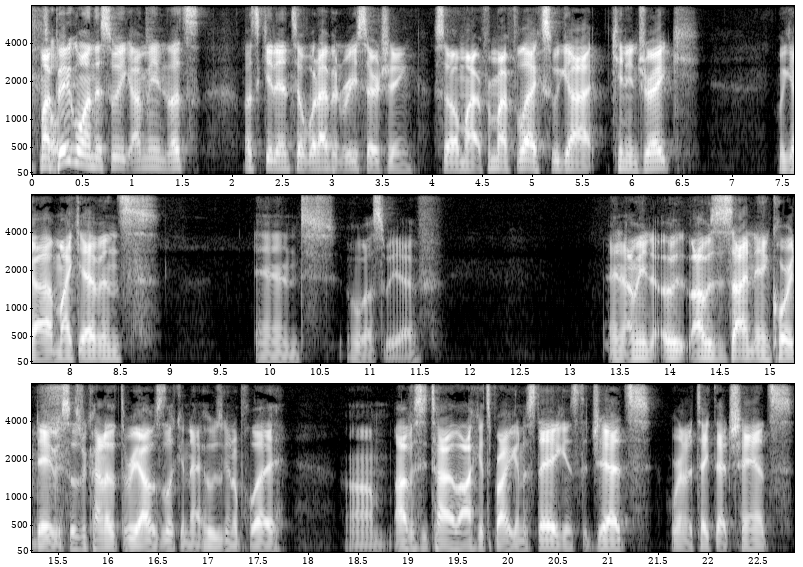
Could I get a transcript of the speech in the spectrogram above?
my big one this week. I mean, let's let's get into what I've been researching. So my for my flex, we got Kenyon Drake, we got Mike Evans, and who else we have? And I mean, uh, I was deciding and Corey Davis. Those were kind of the three I was looking at. Who's going to play? Um, obviously, Tyler Lockett's probably going to stay against the Jets. We're going to take that chance.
